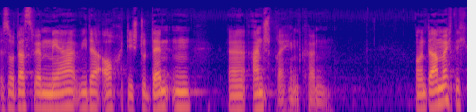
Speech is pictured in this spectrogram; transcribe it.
so dass wir mehr wieder auch die Studenten äh, ansprechen können. Und da möchte ich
